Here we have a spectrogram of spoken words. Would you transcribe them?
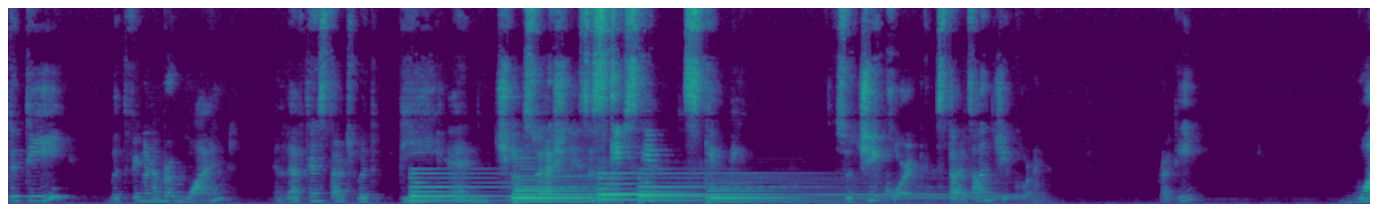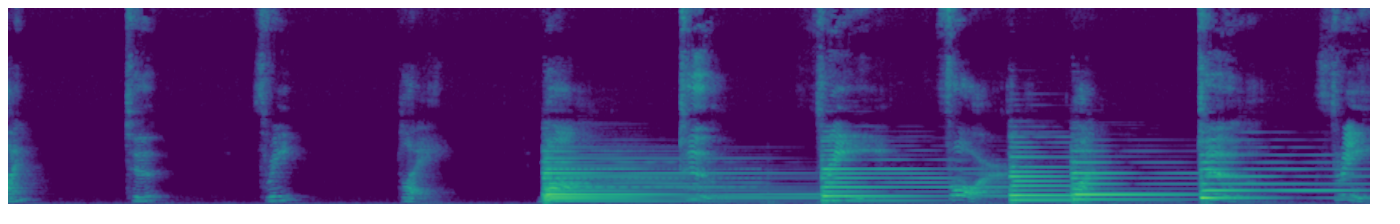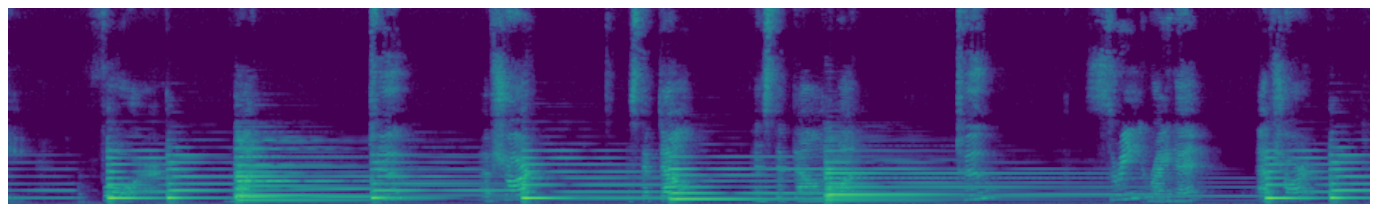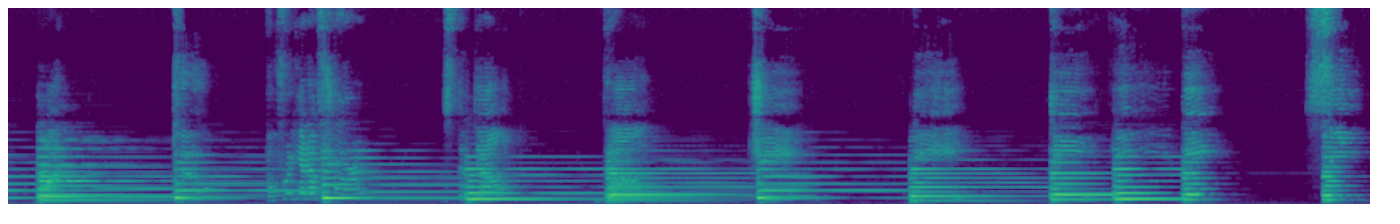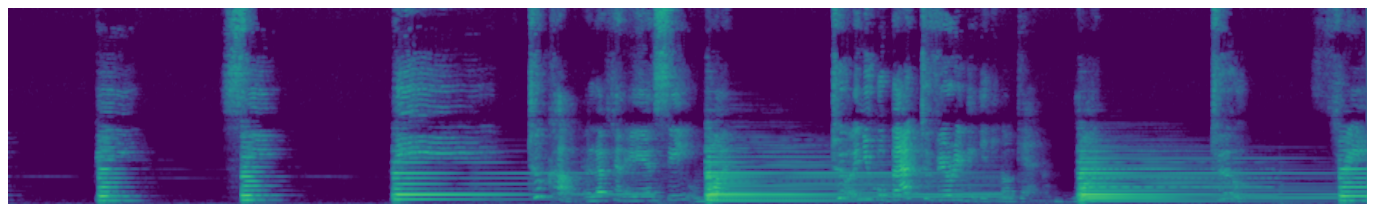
with the D with finger number one and left hand starts with B and G. So actually it's a skip, skip, skipping. So G chord starts on G chord. Ready? One, two, three, play. One, left hand A and C. One, two, and you go back to very beginning again. One, two, three,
